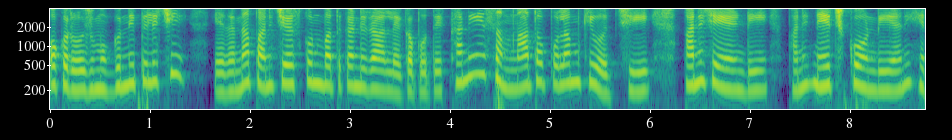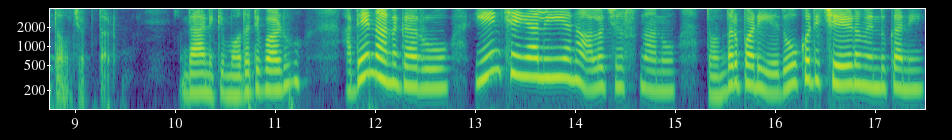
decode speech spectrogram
ఒకరోజు ముగ్గురిని పిలిచి ఏదన్నా పని చేసుకుని బతకండి రా లేకపోతే కనీసం నాతో పొలంకి వచ్చి పని చేయండి పని నేర్చుకోండి అని హితవు చెప్తాడు. దానికి మొదటివాడు అదే నాన్నగారు ఏం చేయాలి అని ఆలోచిస్తున్నాను. తొందరపడి ఏదో ఒకటి చేయడం ఎందుకని?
